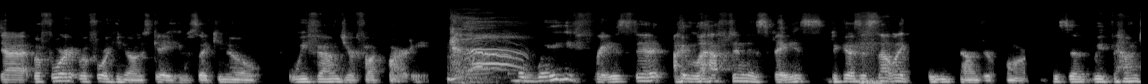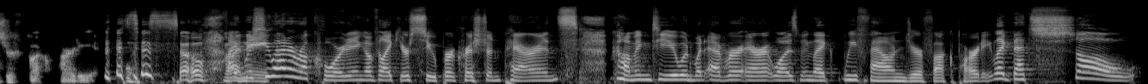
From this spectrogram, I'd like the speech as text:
dad before before he knew I was gay, he was like, you know, we found your fuck party. The way he phrased it, I laughed in his face because it's not like we found your porn. He said, "We found your fuck party." this is so funny. I wish you had a recording of like your super Christian parents coming to you in whatever era it was, being like, "We found your fuck party." Like that's so.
